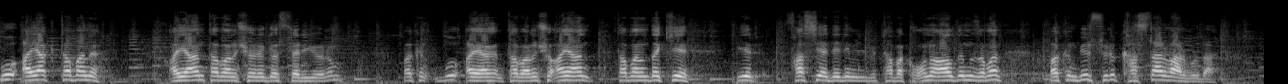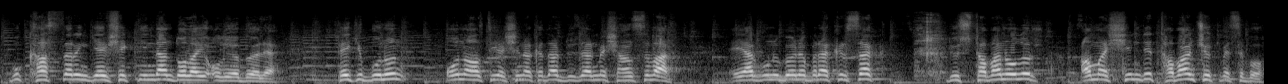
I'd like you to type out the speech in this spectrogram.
bu ayak tabanı. Ayağın tabanı şöyle gösteriyorum. Bakın bu ayağın tabanı şu ayağın tabanındaki bir fasya dediğimiz bir tabaka. Onu aldığımız zaman bakın bir sürü kaslar var burada. Bu kasların gevşekliğinden dolayı oluyor böyle. Peki bunun 16 yaşına kadar düzelme şansı var. Eğer bunu böyle bırakırsak düz taban olur ama şimdi taban çökmesi bu.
